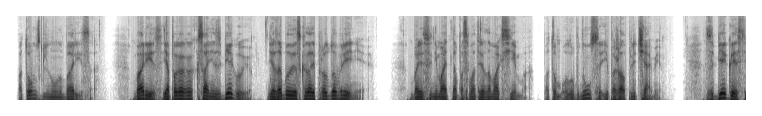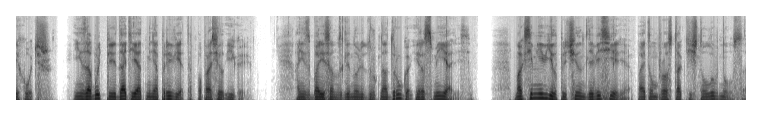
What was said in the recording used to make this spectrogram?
Потом взглянул на Бориса. Борис, я пока к Оксане сбегаю, я забыл ей сказать про удобрение. Борис внимательно посмотрел на Максима, потом улыбнулся и пожал плечами. Сбегай, если хочешь. И не забудь передать ей от меня привет, попросил Игорь. Они с Борисом взглянули друг на друга и рассмеялись. Максим не видел причины для веселья, поэтому просто тактично улыбнулся.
